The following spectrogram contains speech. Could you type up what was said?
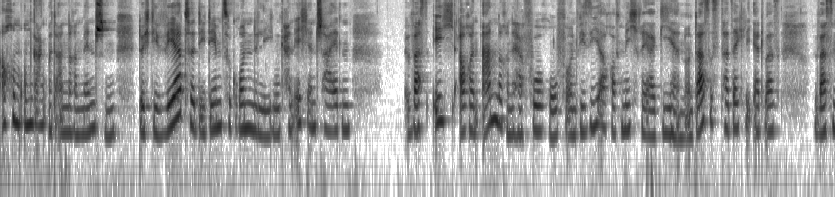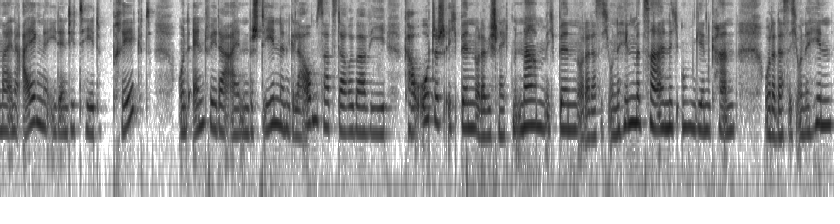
auch im Umgang mit anderen Menschen, durch die Werte, die dem zugrunde liegen, kann ich entscheiden, was ich auch in anderen hervorrufe und wie sie auch auf mich reagieren. Und das ist tatsächlich etwas, was meine eigene Identität prägt und entweder einen bestehenden Glaubenssatz darüber, wie chaotisch ich bin oder wie schlecht mit Namen ich bin oder dass ich ohnehin mit Zahlen nicht umgehen kann oder dass ich ohnehin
